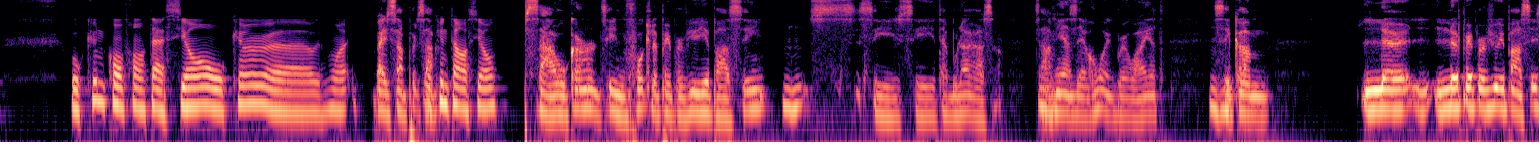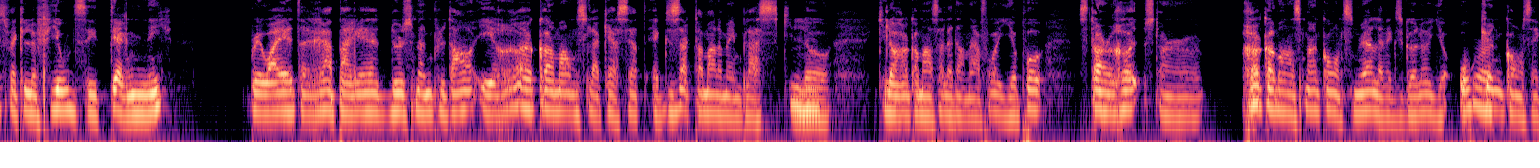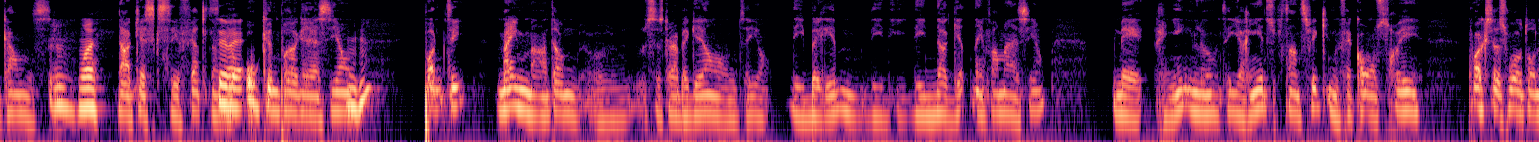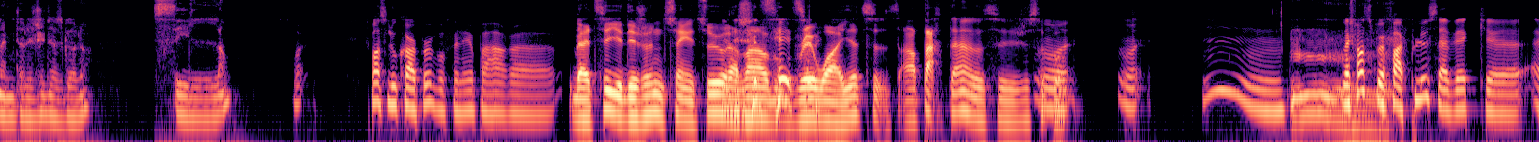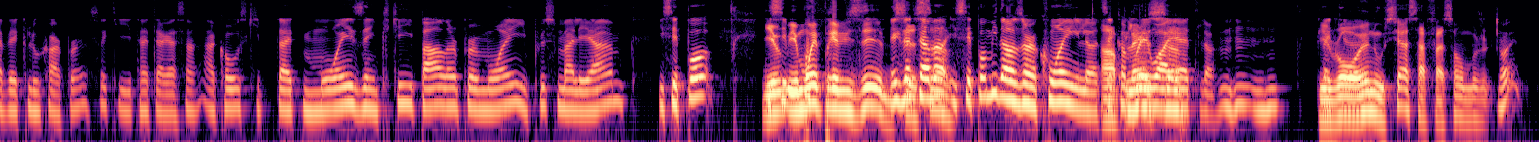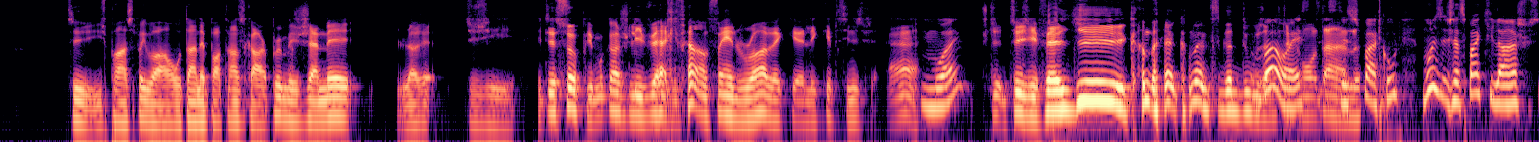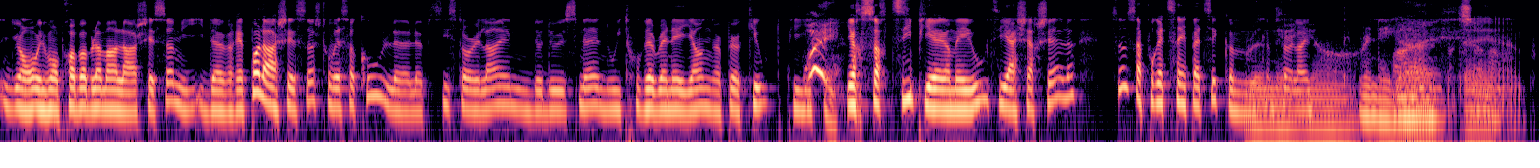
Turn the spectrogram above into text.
aucune confrontation, aucun, euh, ouais, Ben, ça, aucune tension. Pis ça a aucun. tu sais, Une fois que le pay-per-view y est passé, Mhm. c'est c'est taboulaire à ça. Ça Mhm. revient à zéro avec Bray Wyatt. Mhm. C'est comme. Le, le pay-per-view est passé, ça fait que le feud c'est terminé. Bray Wyatt réapparaît deux semaines plus tard et recommence la cassette exactement à la même place qu'il Mhm. a, a recommencé la dernière fois. Il y a pas. C'est un, re- c'est un recommencement continuel avec ce gars-là. Il n'y a aucune conséquence Ouais. dans qu'est-ce qui s'est fait. là. Il n'y a aucune progression. Mhm. Pas, même en termes. euh, Sister Abigail, on, on- des bribes, des, des, des nuggets d'informations. Mais rien, là. Il n'y a rien de substantifique qui nous fait construire quoi que ce soit autour de la mythologie de ce gars-là. C'est long. Je pense que Luke Harper va finir par. euh, Ben, tu sais, il y a déjà une ceinture avant une ceinture. Bray Wyatt. En partant, là, c'est, je sais pas. ouais. Ouais. Hmm. Mais je pense que tu peux faire plus avec, euh, avec Luke Harper, c'est ça qui est intéressant, à cause qu'il est peut-être moins impliqué, il parle un peu moins, il est plus malléable. Il s'est pas. Il est, il moins prévisible. Exactement, il s'est pas mis dans un coin, là, En comme ça. Wyatt. Là. Mhm, mhm. Puis Rowan aussi, à sa façon. Moi, je, Ouais. je pense pas qu'il va avoir autant d'importance qu'Harper, mais jamais l'aurait. J'ai été surpris. Moi, quand je l'ai vu arriver en fin de Raw avec euh, l'équipe Sinus, ah, Ouais. J'ai fait yeah! Comme un, comme un petit gars de 12 ans. Ouais, ouais, c'était super cool. Moi, j'espère qu'ils lâchent. Ils, ont- ils vont probablement lâcher ça, mais ils devraient pas lâcher ça. Je trouvais ça cool, le, le petit storyline de deux semaines où ils trouvaient Renee Young un peu cute. Puis Ouais. il est ressorti, puis euh, mais où, il la cherchait. Là. Ça, ça pourrait être sympathique comme, storyline. Young. Renee Young.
